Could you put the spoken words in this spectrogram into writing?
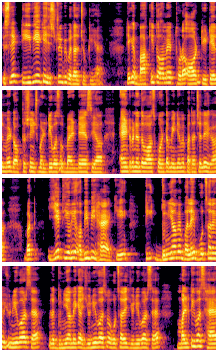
इसलिए टीवीए की हिस्ट्री भी बदल चुकी है। ठीक है, बाकी तो हमें थोड़ा और डिटेल में doctor strange multiverse of madness या Antman and the Wasp quantum area में पता चलेगा। बट ये थ्योरी अभी भी है कि दुनिया में भले ही बहुत सारे यूनिवर्स है मतलब दुनिया में क्या यूनिवर्स में बहुत सारे यूनिवर्स है मल्टीवर्स है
